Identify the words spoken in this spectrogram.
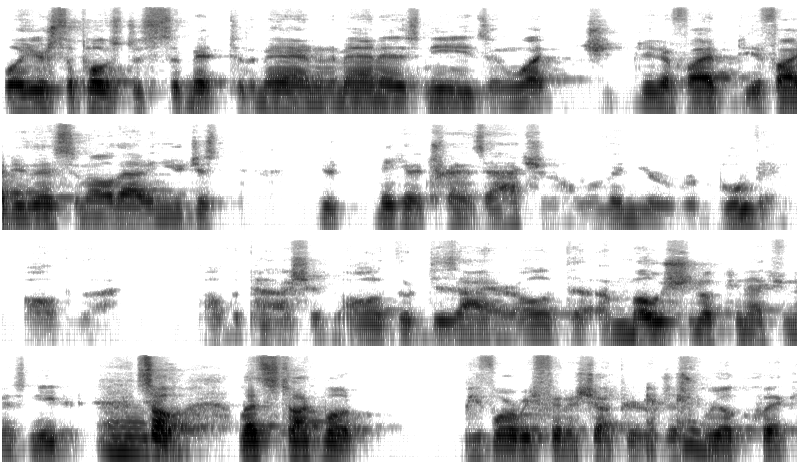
well, you're supposed to submit to the man, and the man has needs, and what if I if I do this and all that, and you just you're making it transactional. Well, then you're removing all of the all the passion, all of the desire, all of the emotional connection that's needed. Mhm. So let's talk about before we finish up here, just real quick.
